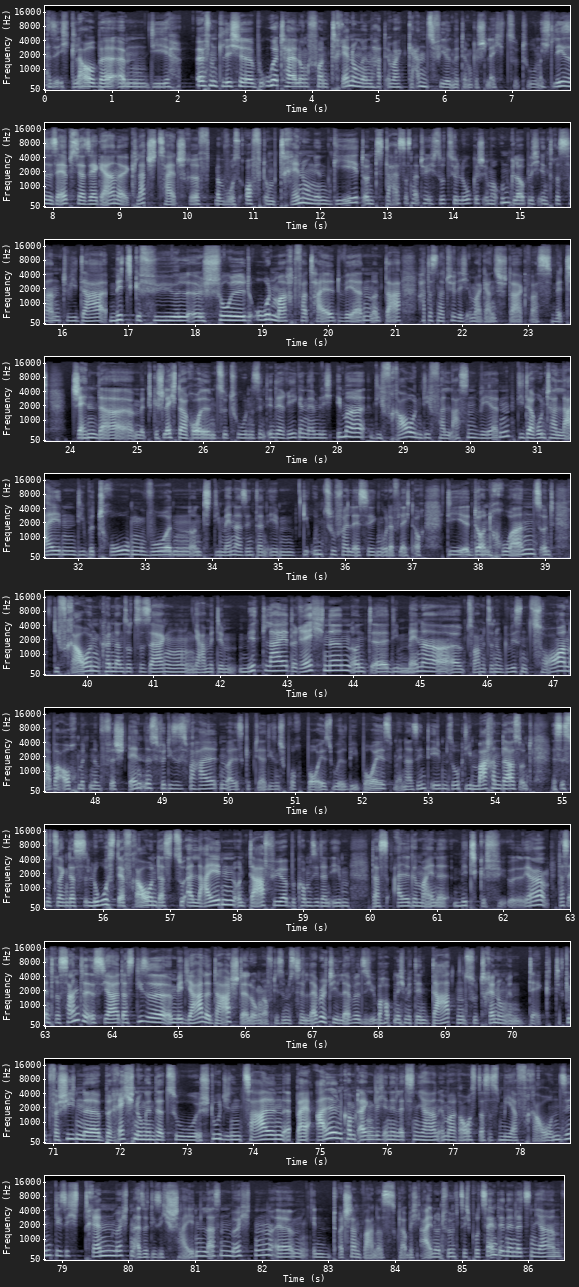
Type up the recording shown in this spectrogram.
Also ich glaube, ähm, die öffentliche Beurteilung von Trennungen hat immer ganz viel mit dem Geschlecht zu tun. Ich lese selbst ja sehr gerne Klatschzeitschriften, wo es oft um Trennungen geht. Und da ist es natürlich soziologisch immer unglaublich interessant, wie da Mitgefühl, äh, Schuld, Ohnmacht verteilt werden. Und da hat es natürlich immer ganz stark was mit Gender, mit Geschlechterrollen zu tun. Es sind in der Regel nämlich immer die Frauen, die verlassen werden, die darunter leiden, die betrogen wurden. Und die Männer sind dann eben die Unzuverlässigen oder vielleicht auch die Don Juans. Und die Frauen können dann sozusagen ja mit dem Mitleid rechnen. Und äh, die Männer äh, zwar mit so einem gewissen Zorn, aber auch mit einem Verständnis für dieses Verhalten, weil es gibt ja diesen Spruch Boys will be Boys, Männer sind ebenso, die machen das und es ist sozusagen das Los der Frauen, das zu erleiden und dafür bekommen sie dann eben das allgemeine Mitgefühl. Ja, das Interessante ist ja, dass diese mediale Darstellung auf diesem Celebrity-Level sich überhaupt nicht mit den Daten zu Trennungen deckt. Es gibt verschiedene Berechnungen dazu, Studien, Zahlen. Bei allen kommt eigentlich in den letzten Jahren immer raus, dass es mehr Frauen sind, die sich trennen möchten, also die sich scheiden lassen möchten. Ähm, in Deutschland waren das, glaube ich, 51 Prozent in den letzten Jahren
